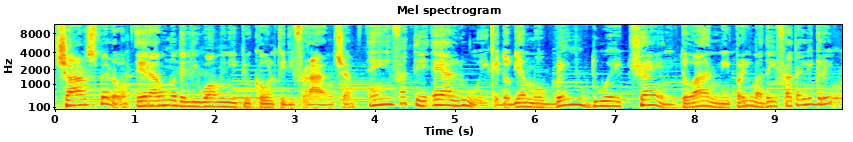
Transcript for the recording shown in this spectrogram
Charles Perrault era uno degli uomini più colti di Francia e infatti è a lui che dobbiamo ben 200 anni prima dei fratelli Grimm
